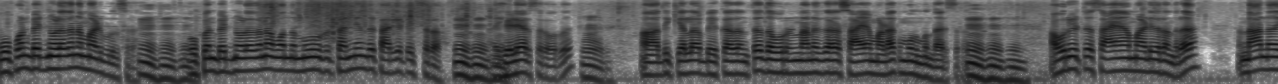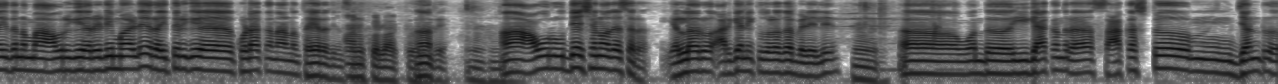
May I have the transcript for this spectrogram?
ಓಪನ್ ಬೆಡ್ನೊಳಗನ ಮಾಡಿಬಿಡುದು ಸರ್ ಓಪನ್ ಬೆಡ್ ನೊಳಗನ ಒಂದು ನೂರು ಟನ್ನಿಂದ ಟಾರ್ಗೆಟ್ ಐತಿ ಸರ್ ಹೇಳ್ಯಾರ ಸರ್ ಅವರು. ಅದಕ್ಕೆಲ್ಲ ಬೇಕಾದಂಥದ್ದು ಅವ್ರು ನನಗೆ ಸಹಾಯ ಮಾಡಕ್ಕೆ ಮುಂದೆ ಬಂದಾರ ಸರ್ ಅವ್ರ ಇಟ್ಟ ಸಹಾಯ ಅವ್ರಿಟ್ಟು ಸಹಾಯ ಮಾಡಿದ್ರಂದ್ರೆ ನಾನು ಇದನ್ನ ಮಾ ಅವ್ರಿಗೆ ರೆಡಿ ಮಾಡಿ ರೈತರಿಗೆ ಕೊಡಾಕ ನಾನು ತಯಾರದೀನಿ ಸರ್. ಅನುಕೂಲ ಆಗ್ತದೆ. ಹಾಂ ರೀ. ಹ್ಮ್ ಹ್ಮ್. ಆ, ಅವ್ರ ಉದ್ದೇಶನೂ ಅದೇ ಸರ್. ಎಲ್ಲರೂ ಆರ್ಗ್ಯಾನಿಕ್ದೊಳಗೆ ಬೆಳೀಲಿ. ಹ್ಮ್ ಆ, ಒಂದು ಈಗ ಯಾಕಂದ್ರೆ ಸಾಕಷ್ಟು ಜನರು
